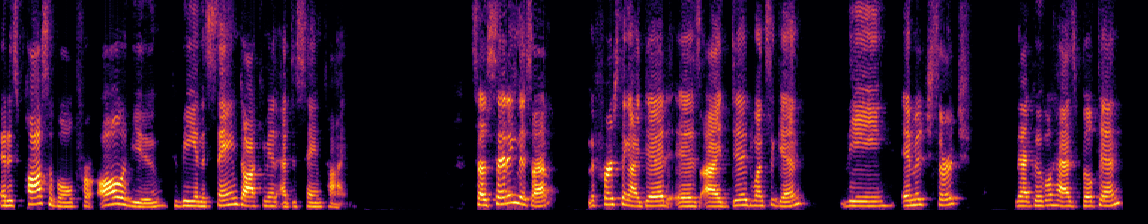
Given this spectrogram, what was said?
it is possible for all of you to be in the same document at the same time. So setting this up, the first thing I did is I did once again the image search that Google has built in.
